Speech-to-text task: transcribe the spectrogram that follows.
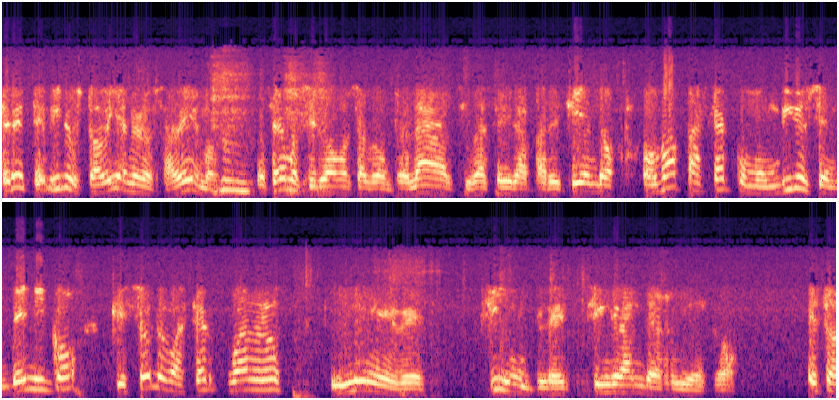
Pero este virus todavía no lo sabemos. No sabemos si lo vamos a controlar, si va a seguir apareciendo, o va a pasar como un virus endémico que solo va a ser cuadros leves, simple, sin grandes riesgos. Eso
